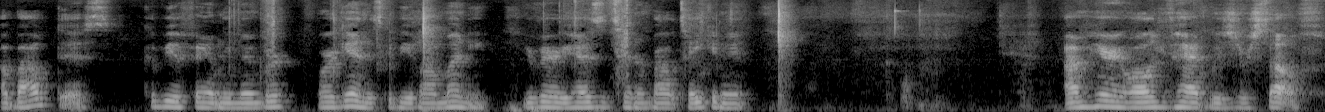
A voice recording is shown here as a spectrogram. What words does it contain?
about this. Could be a family member, or again, this could be about money. You're very hesitant about taking it. I'm hearing all you've had was yourself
